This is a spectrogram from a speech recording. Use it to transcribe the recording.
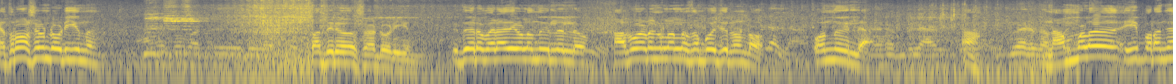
എത്ര വർഷം കൊണ്ട് ഓടിക്കുന്നത് പത്തിരുപത് വർഷമായിട്ട് ഓടിക്കുന്നു. ഇതുവരെ പരാതികളൊന്നും ഇല്ലല്ലോ? അപകടങ്ങളെല്ലാം സംഭവിച്ചിട്ടുണ്ടോ? ഒന്നുമില്ല. ആ നമ്മൾ ഈ പറഞ്ഞ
